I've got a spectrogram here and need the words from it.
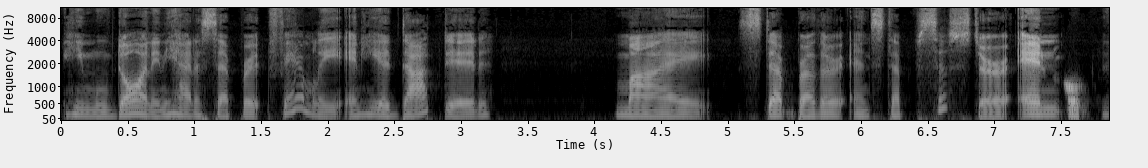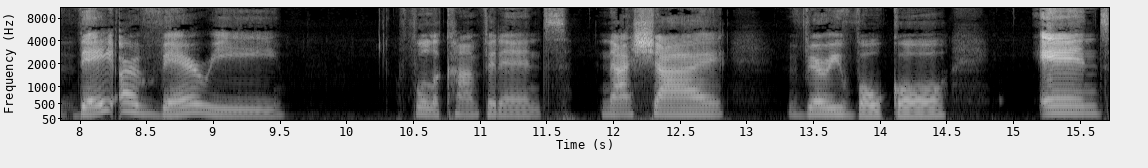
he moved on and he had a separate family and he adopted my stepbrother and stepsister and oh. they are very full of confidence not shy very vocal and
